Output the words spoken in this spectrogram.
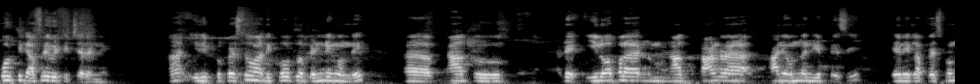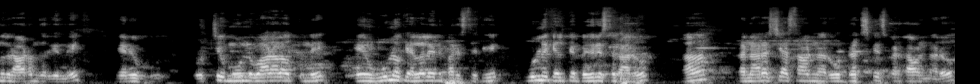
కోర్టుకి అఫిడవిట్ ఇచ్చారండి. ఆ, ఇది ఇప్పుడు ప్రస్తుతం అది కోర్టులో పెండింగ్ ఉంది. ఆ, నాకు అదే ఈ లోపల నాకు ప్రాణ హాని ఉందని చెప్పేసి నేను ఇట్లా ప్రెస్ ముందుకు రావడం జరిగింది. నేను వచ్చి మూడు వారాలు అవుతుంది. నేను ఊళ్ళోకి వెళ్ళలేని పరిస్థితి. ఊళ్ళోకి వెళ్తే బెదిరిస్తున్నారు. ఆ, నన్ను అరెస్ట్ చేస్తా ఉన్నారు. డ్రగ్స్ కేసు పెడతా ఉన్నారు.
